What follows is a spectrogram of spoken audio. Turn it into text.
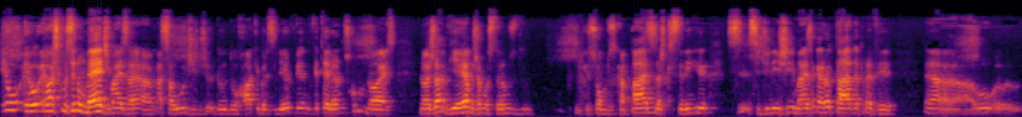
eu, eu, eu acho que você não mede mais a, a saúde do, do rock brasileiro vendo veteranos como nós. Nós já viemos, já mostramos do, que somos capazes, acho que você tem que se, se dirigir mais à garotada para ver. Uh,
